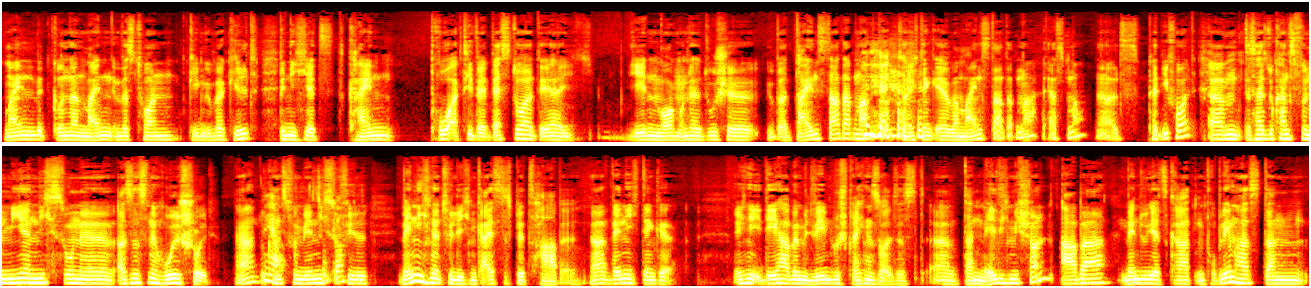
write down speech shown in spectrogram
meinen Mitgründern, meinen Investoren gegenüber gilt, bin ich jetzt kein proaktiver Investor, der jeden Morgen unter der Dusche über dein Startup nachdenkt, sondern ich denke eher über mein Startup nach, erstmal, ja, als per Default. Ähm, das heißt, du kannst von mir nicht so eine, also es ist eine Hohlschuld. Ja, du Ja, kannst von mir nicht super. so viel, wenn ich natürlich einen Geistesblitz habe, ja, wenn ich denke, wenn ich eine Idee habe, mit wem du sprechen solltest, äh, dann melde ich mich schon. Aber wenn du jetzt gerade ein Problem hast, dann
